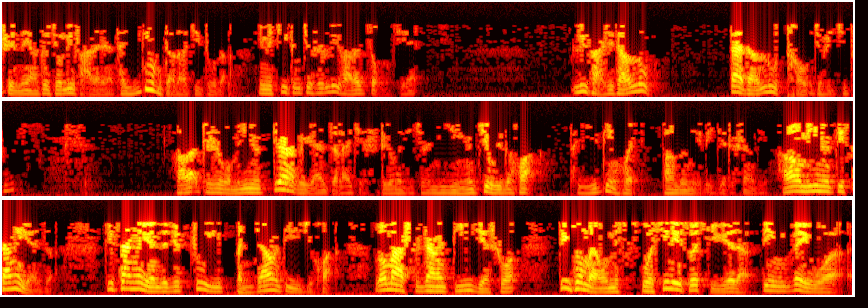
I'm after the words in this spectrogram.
水那样追求律法的人，他一定会得到基督的，因为基督就是律法的总结。律法是一条路，带到路头就是基督。好了，这是我们应用第二个原则来解释这个问题，就是你引用旧约的话，它一定会帮助你理解这圣经。好了，我们应用第三个原则，第三个原则就注意本章的第一句话，罗马十章第一节说：“弟兄们，我们我心里所喜悦的，并为我，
